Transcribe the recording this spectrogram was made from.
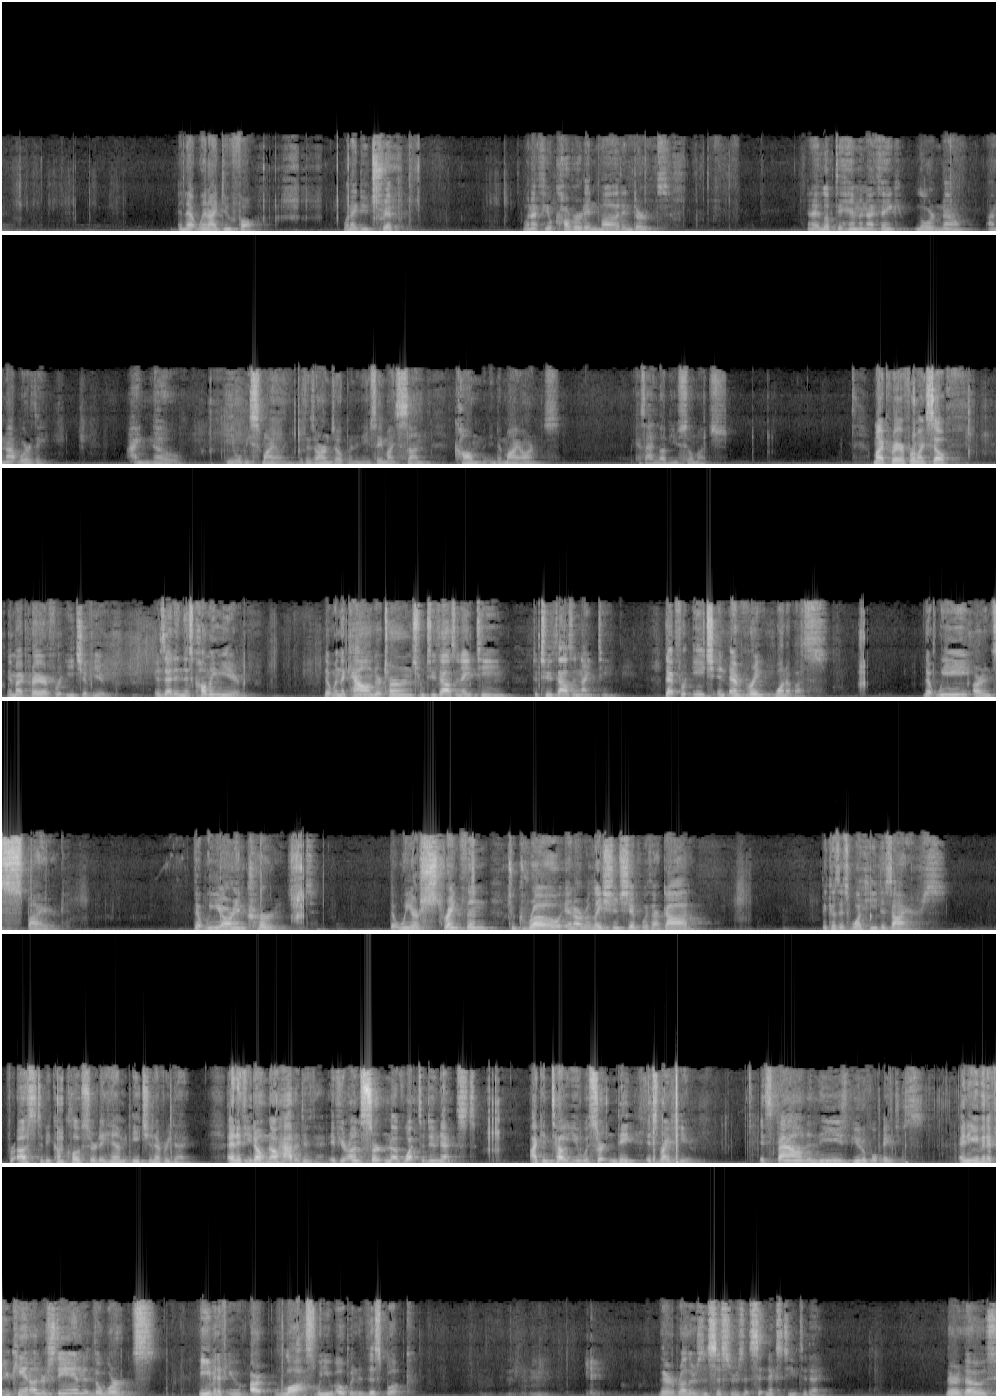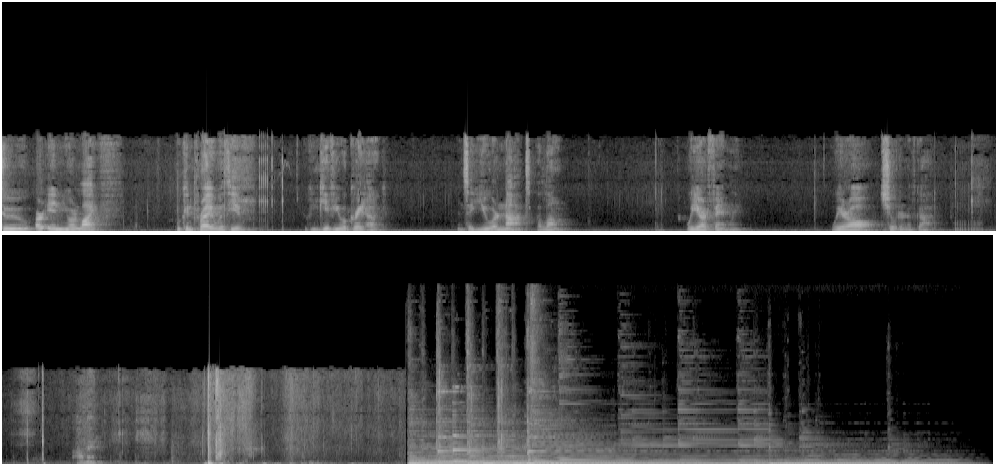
And that when I do fall, when I do trip, when I feel covered in mud and dirt, And I look to him and I think, Lord, no, I'm not worthy. I know he will be smiling with his arms open and you say, My son, come into my arms because I love you so much. My prayer for myself and my prayer for each of you is that in this coming year, that when the calendar turns from 2018 to 2019, that for each and every one of us, that we are inspired, that we are encouraged, that we are strengthened to grow in our relationship with our God because it's what He desires for us to become closer to Him each and every day. And if you don't know how to do that, if you're uncertain of what to do next, I can tell you with certainty it's right here. It's found in these beautiful pages. And even if you can't understand the words, even if you are lost when you open this book, there are brothers and sisters that sit next to you today. There are those who are in your life who can pray with you, who can give you a great hug and say, You are not alone. We are family. We are all children of God.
